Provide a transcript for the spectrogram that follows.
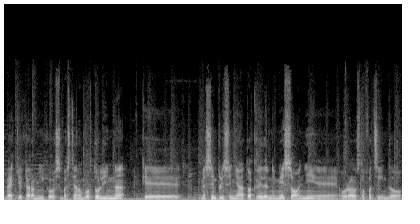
vecchio e caro amico Sebastiano Bortolin che mi ha sempre insegnato a credere nei miei sogni e ora lo sto facendo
